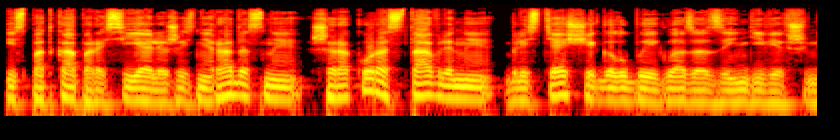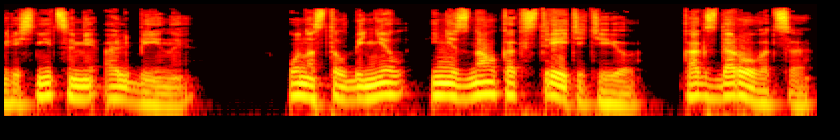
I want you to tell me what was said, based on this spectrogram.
Из-под капора сияли жизнерадостные, широко расставленные, блестящие голубые глаза с заиндивевшими ресницами Альбины. Он остолбенел и не знал, как встретить ее, как здороваться.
